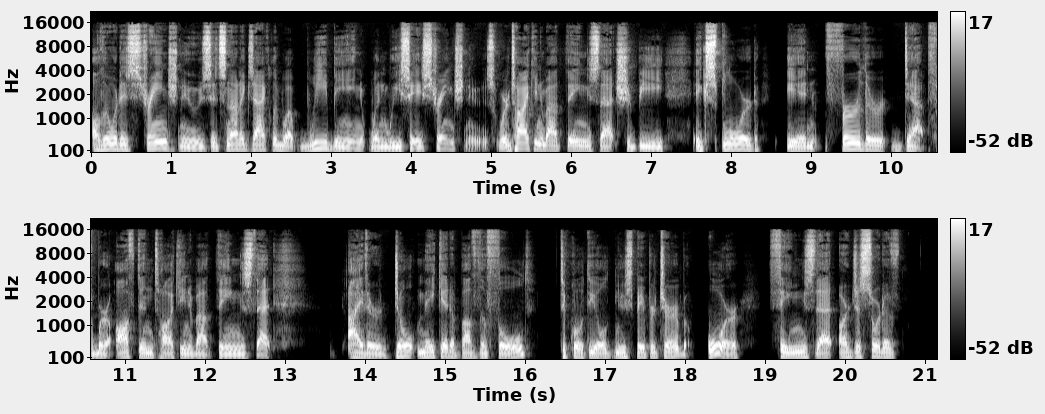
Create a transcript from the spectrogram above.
although it is strange news, it's not exactly what we mean when we say strange news. We're talking about things that should be explored in further depth. We're often talking about things that either don't make it above the fold, to quote the old newspaper term, or things that are just sort of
